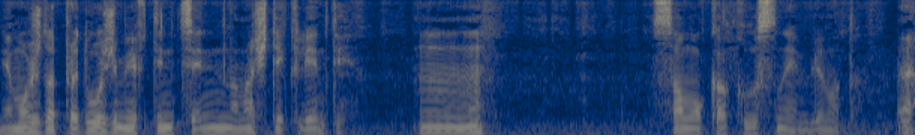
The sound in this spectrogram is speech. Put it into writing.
Не може да предложим ефтини цени на нашите клиенти. М-м. Само как лъсна емблемата. Е, е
